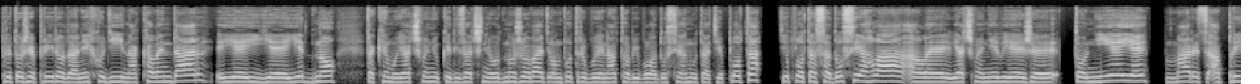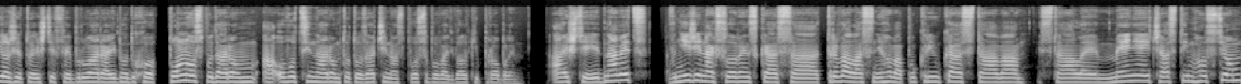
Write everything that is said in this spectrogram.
pretože príroda nechodí na kalendár, jej je jedno takému jačmeniu, kedy začne odnožovať, on potrebuje na to, aby bola dosiahnutá teplota. Teplota sa dosiahla, ale jačme nevie, že to nie je marec, apríl, že to je ešte február a jednoducho polnohospodárom a ovocinárom toto začína spôsobovať veľký problém. A ešte jedna vec. V nížinách Slovenska sa trvalá snehová pokrývka stáva stále menej častým hosťom,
